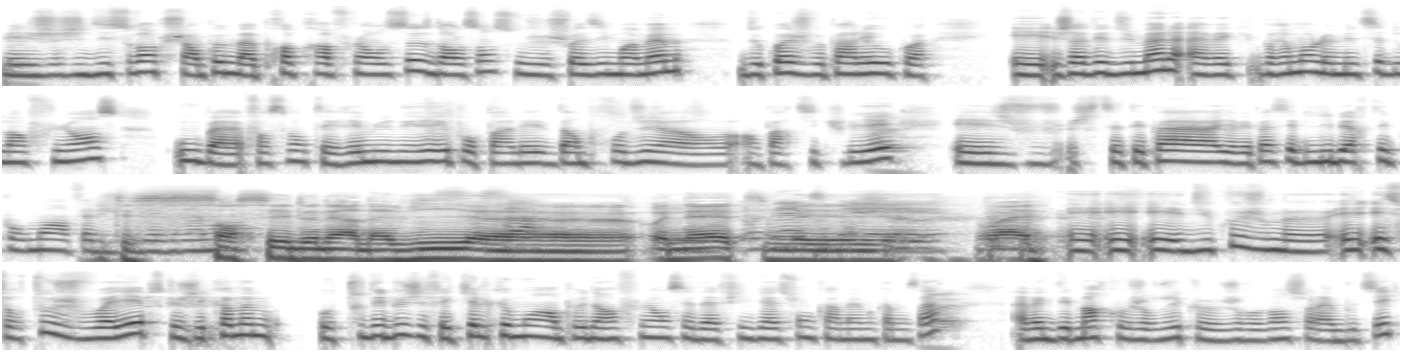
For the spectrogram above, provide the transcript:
Mais je, je dis souvent que je suis un peu ma propre influenceuse dans le sens où je choisis moi-même de quoi je veux parler ou quoi. Et j'avais du mal avec vraiment le métier de l'influence où bah, forcément tu es rémunéré pour parler d'un produit en, en particulier. Et je, je- c'était pas, il n'y avait pas cette liberté pour moi en fait. Voulais vraiment... censé donner un avis euh, Et honnête, honnête, mais... Ouais. Et, et- et du coup, je me. Et, et surtout, je voyais, parce que j'ai quand même, au tout début, j'ai fait quelques mois un peu d'influence et d'affiliation quand même comme ça, Ouais. avec des marques aujourd'hui que je revends sur la boutique.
